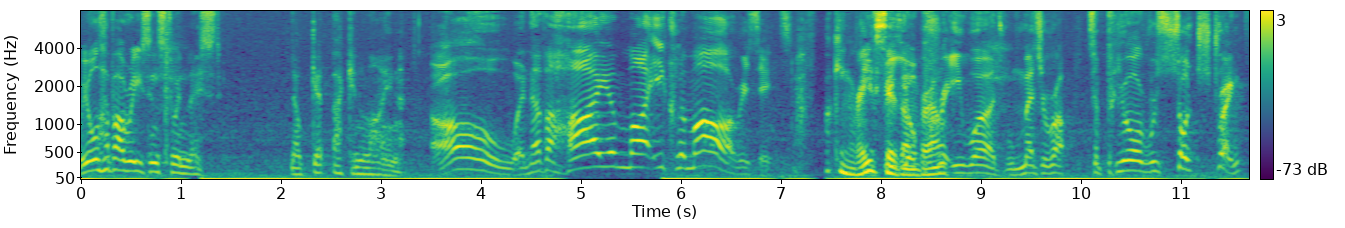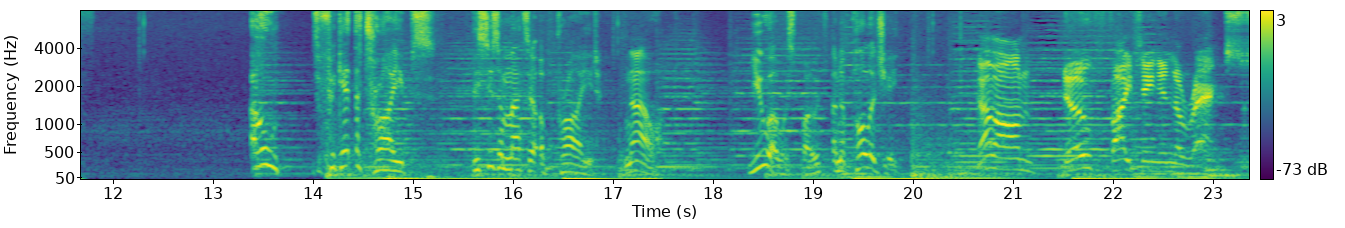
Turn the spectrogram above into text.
We all have our reasons to enlist. Now get back in line. Oh, another high and mighty Clemar, is it? Fucking Your racism, bro. pretty words will measure up to pure Roussainte strength. Oh, forget the tribes. This is a matter of pride. Now, you owe us both an apology. Come on, no fighting in the ranks.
